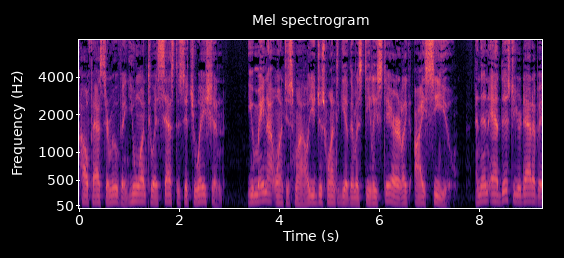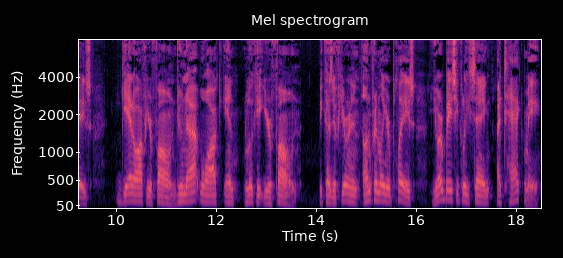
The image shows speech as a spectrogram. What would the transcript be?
how fast they're moving. You want to assess the situation. You may not want to smile. You just want to give them a steely stare, like, I see you. And then add this to your database get off your phone. Do not walk and look at your phone. Because if you're in an unfamiliar place, you're basically saying, attack me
